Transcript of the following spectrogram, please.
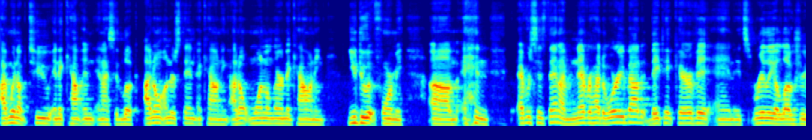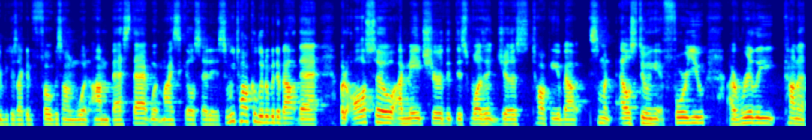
I went up to an accountant and I said, "Look, I don't understand accounting. I don't want to learn accounting. You do it for me." Um, and ever since then, I've never had to worry about it. They take care of it, and it's really a luxury because I could focus on what I'm best at, what my skill set is. So we talk a little bit about that, but also I made sure that this wasn't just talking about someone else doing it for you. I really kind of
